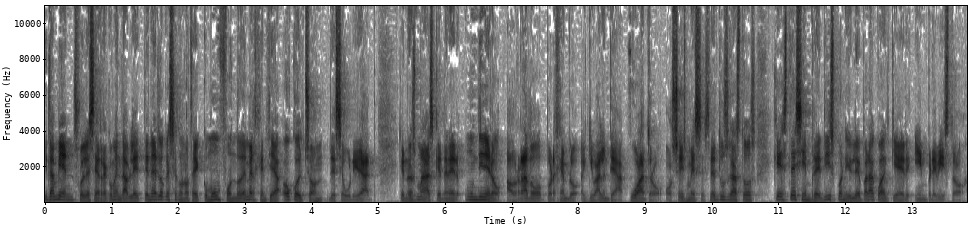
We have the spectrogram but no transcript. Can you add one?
Y también suele ser recomendable tener lo que se conoce como un fondo de emergencia o colchón de seguridad, que no es más que tener un dinero ahorrado, por ejemplo, equivalente a 4 o 6 meses de tus gastos, que esté siempre disponible para cualquier imprevisto.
